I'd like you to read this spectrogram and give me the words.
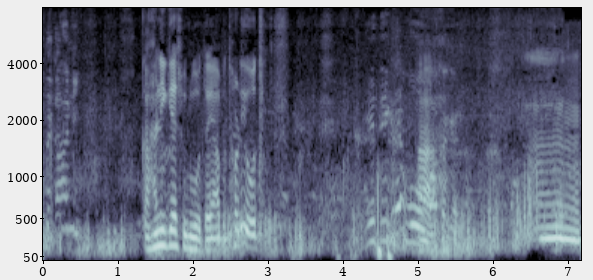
कहानी कहानी क्या शुरू होता है? यहाँ पे थोड़ी होती। ये दिख रहा वो हाँ। हम्म।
